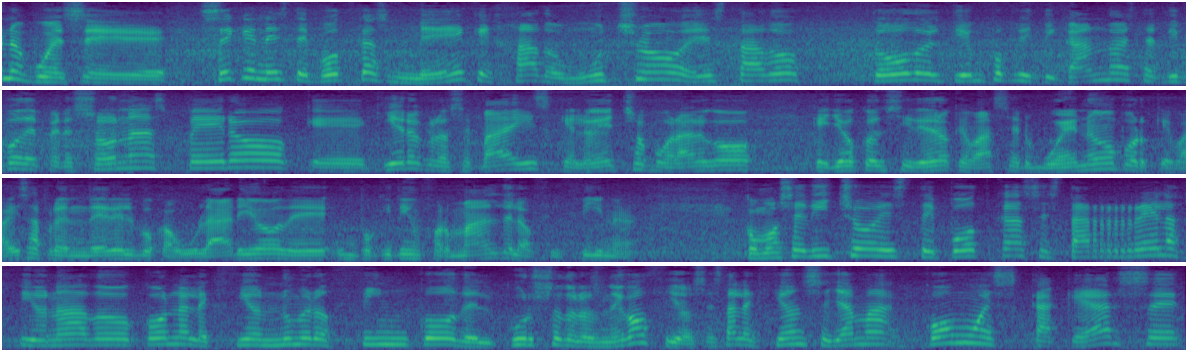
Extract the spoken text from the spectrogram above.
Bueno, pues eh, sé que en este podcast me he quejado mucho, he estado todo el tiempo criticando a este tipo de personas, pero que quiero que lo sepáis, que lo he hecho por algo que yo considero que va a ser bueno, porque vais a aprender el vocabulario de un poquito informal de la oficina. Como os he dicho, este podcast está relacionado con la lección número 5 del curso de los negocios. Esta lección se llama Cómo escaquearse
